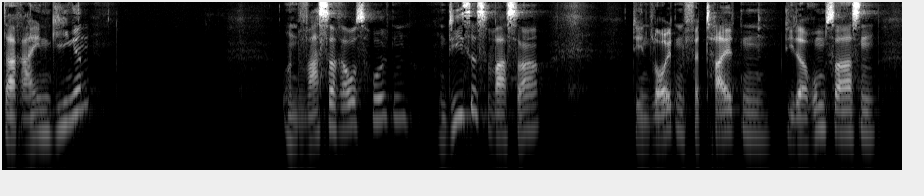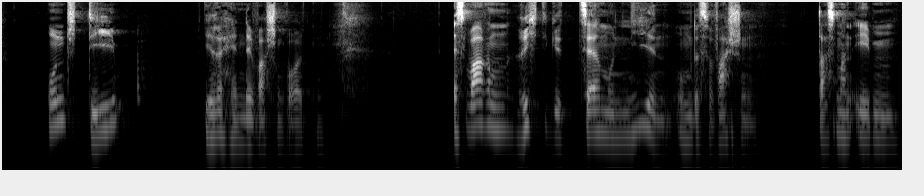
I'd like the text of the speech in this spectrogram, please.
da reingingen und Wasser rausholten und dieses Wasser den Leuten verteilten, die da rumsaßen und die ihre Hände waschen wollten. Es waren richtige Zeremonien um das Waschen, dass man eben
